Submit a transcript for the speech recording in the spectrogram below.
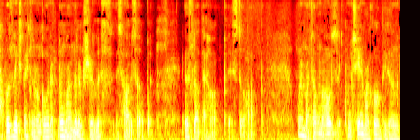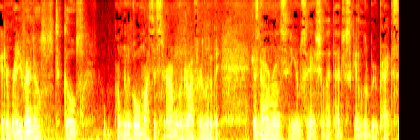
I wasn't expecting on going, don't mind that I'm shirtless. It's hot as hell, but it's not that hot, but it's still hot. What am I talking about? I was, I'm changing my clothes because I'm getting ready right now to go. I'm gonna go with my sister. I'm gonna drive for a little bit. Just drive around the city, I'm saying shit like that. Just get a little bit of practice.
